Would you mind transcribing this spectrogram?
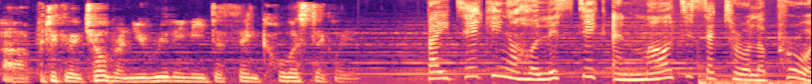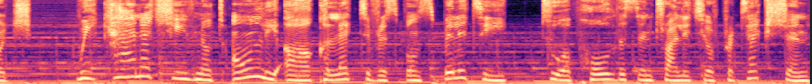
uh, particularly children, you really need to think holistically. By taking a holistic and multi-sectoral approach, we can achieve not only our collective responsibility to uphold the centrality of protection,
